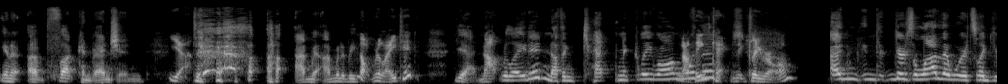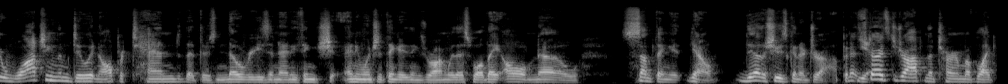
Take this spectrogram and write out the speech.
you know, a fuck convention, yeah. I'm, I'm gonna be, Not related. yeah, not related, nothing technically wrong Nothing technically wrong. and there's a lot of that where it's like you're watching them do it and all pretend that there's no reason anything sh- anyone should think anything's wrong with this. Well, they all know something. You know, the other shoe's going to drop, and it Yeah. starts to drop in the term of like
